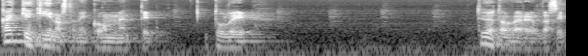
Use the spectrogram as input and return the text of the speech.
Kaikkein kiinnostavin kommentti tuli työtoveriltasi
